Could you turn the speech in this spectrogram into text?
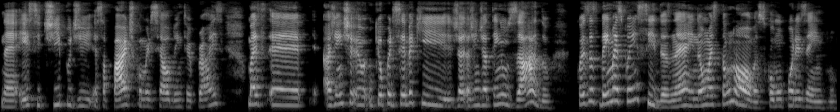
né, esse tipo de essa parte comercial do enterprise, mas é, a gente eu, o que eu percebo é que já, a gente já tem usado coisas bem mais conhecidas, né? E não mais tão novas, como, por exemplo,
